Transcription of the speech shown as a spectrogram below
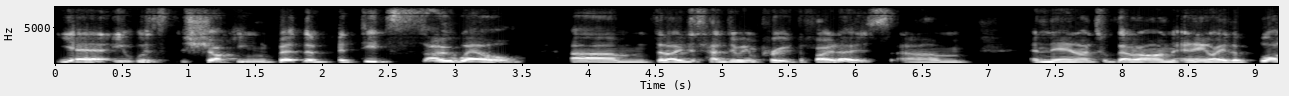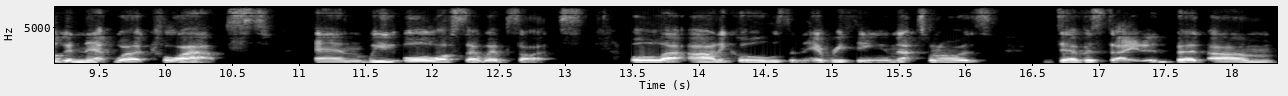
yeah, it was shocking, but the, it did so well um, that I just had to improve the photos. Um, and then I took that on. Anyway, the blogger network collapsed and we all lost our websites, all our articles and everything. And that's when I was devastated. But um,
